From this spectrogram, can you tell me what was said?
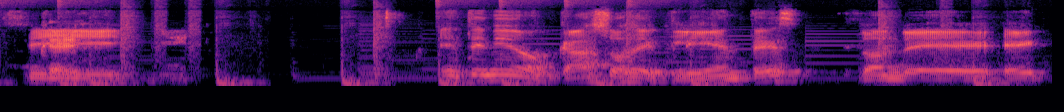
Si he tenido casos de clientes donde he,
